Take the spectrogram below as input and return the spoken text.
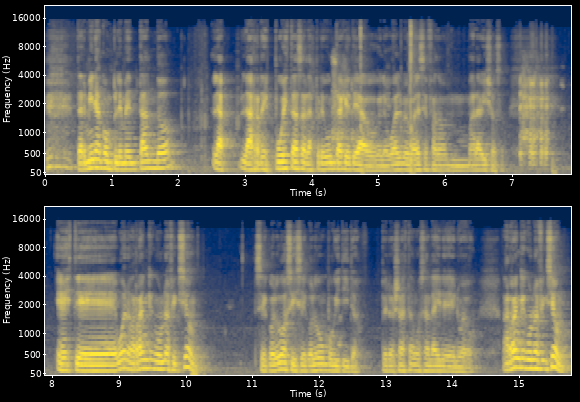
termina complementando las, las respuestas a las preguntas que te hago, lo cual me parece maravilloso. Este, bueno, arranquen con una ficción. Se colgó, sí, se colgó un poquitito, pero ya estamos al aire de nuevo. Arranquen con una ficción.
